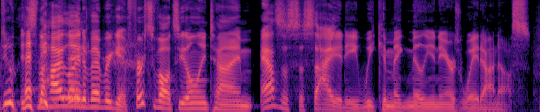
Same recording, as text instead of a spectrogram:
Do It's the highlight of every game. First of all, it's the only time, as a society, we can make millionaires wait on us.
